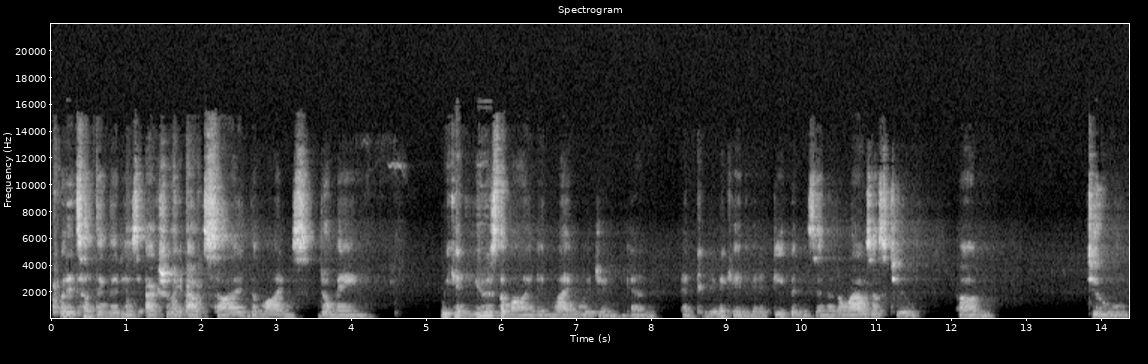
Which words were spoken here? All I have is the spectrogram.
But it's something that is actually outside the mind's domain. We can use the mind in languaging and, and communicating, and it deepens and it allows us to um, to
